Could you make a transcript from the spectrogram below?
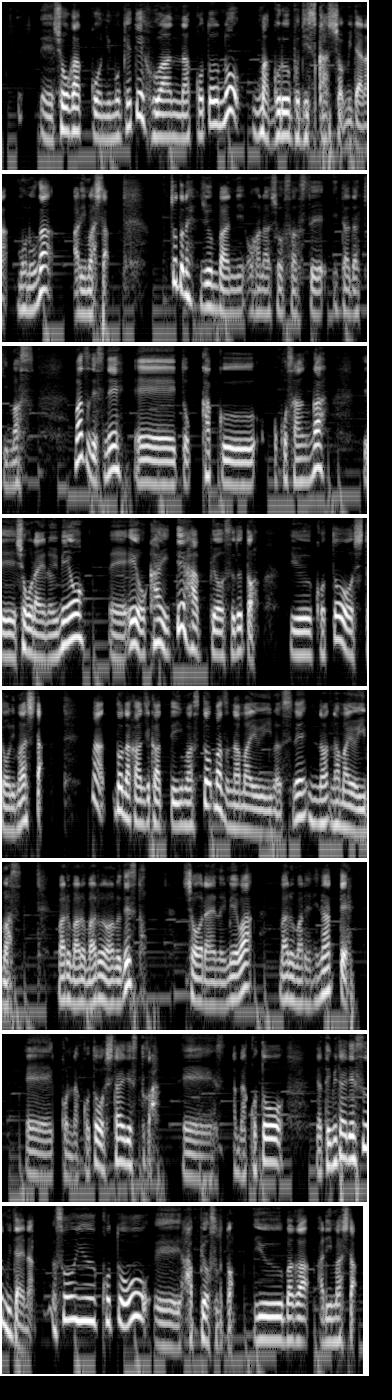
え小学校に向けて不安なことの、まあ、グループディスカッションみたいなものがありました。ちょっとね、順番にお話をさせていただきます。まずですね、え、ー、と、各お子さんが、えー、将来の夢を、えー、絵を描いて発表するということをしておりました。まあ、どんな感じかって言いますと、まず名前を言いますね。名前を言います。〇〇〇〇ですと。将来の夢は〇〇になって、えー、こんなことをしたいですとか、えー、あんなことをやってみたいですみたいな、そういうことを、えー、発表するという場がありました。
